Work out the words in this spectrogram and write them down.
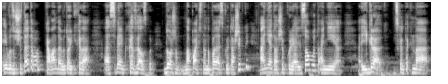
и вот за счет этого команда в итоге, когда соперник, казалось бы, должен напасть, но нападать с какой-то ошибкой, они эту ошибку реализовывают, они играют, скажем так, на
